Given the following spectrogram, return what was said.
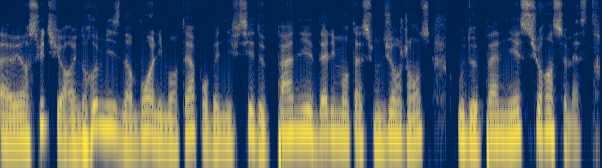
Et ensuite, il y aura une remise d'un bon alimentaire pour bénéficier de paniers d'alimentation d'urgence ou de paniers sur un semestre.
